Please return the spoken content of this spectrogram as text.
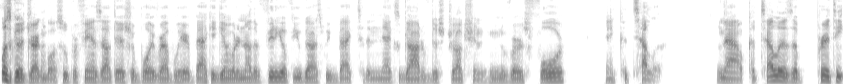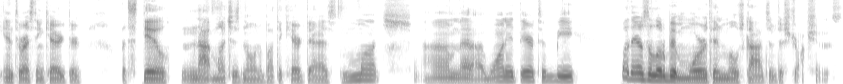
What's good, Dragon Ball Super fans out there? It's your boy Rebel here, back again with another video for you guys. We back to the next God of Destruction, Universe 4 and Quitela. Now, Quitela is a pretty interesting character, but still, not much is known about the character as much um, that I wanted there to be. But there's a little bit more than most Gods of Destructions.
